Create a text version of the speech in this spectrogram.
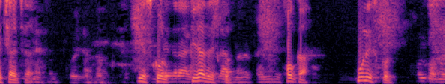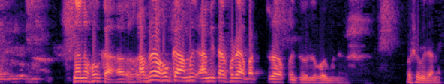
আচ্ছা আচ্ছা। স্কুল? কি জাত স্কুল? হোকা। কোন স্কুল? না না হোকা। আপনারা হোকা আমি আমি তারপরে আবার কইতে মনে অসুবিধা নেই।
